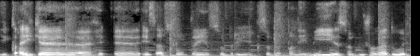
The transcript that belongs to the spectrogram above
E Kaique, é, é, esse assunto aí sobre, sobre a pandemia, sobre os jogadores,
